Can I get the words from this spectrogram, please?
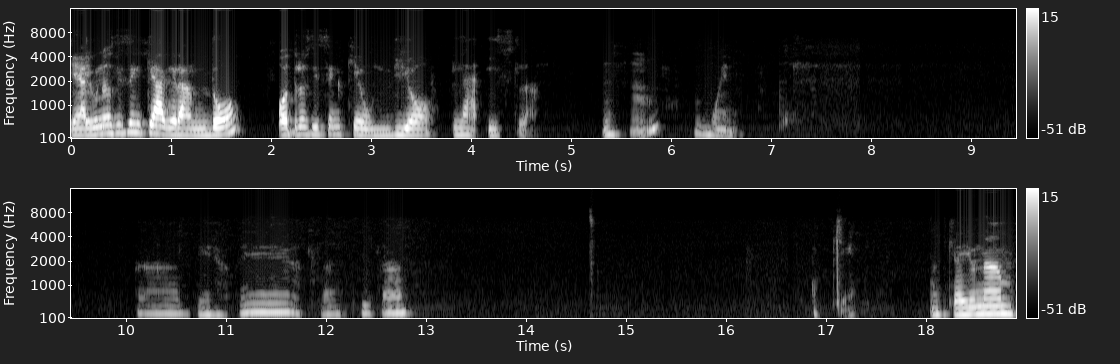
Que algunos dicen que agrandó, otros dicen que hundió la isla. Bueno. A ver, a ver, Atlántida. Ok. Aquí hay una,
